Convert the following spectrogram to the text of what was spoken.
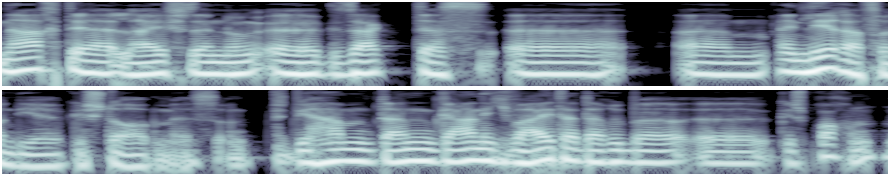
nach der Live-Sendung äh, gesagt, dass äh, ähm, ein Lehrer von dir gestorben ist. Und wir haben dann gar nicht weiter darüber äh, gesprochen,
